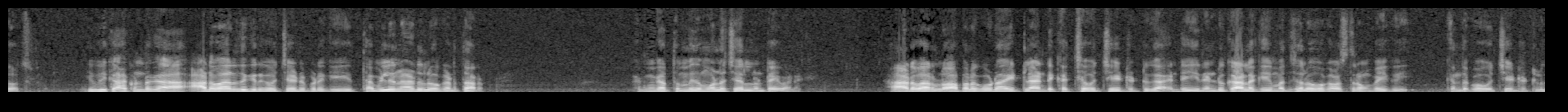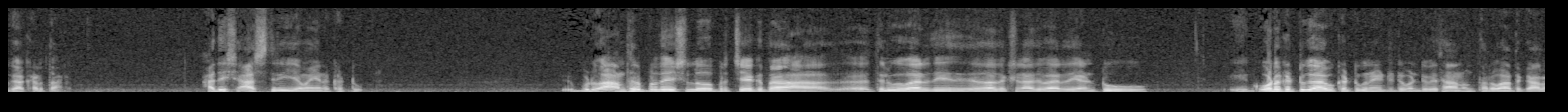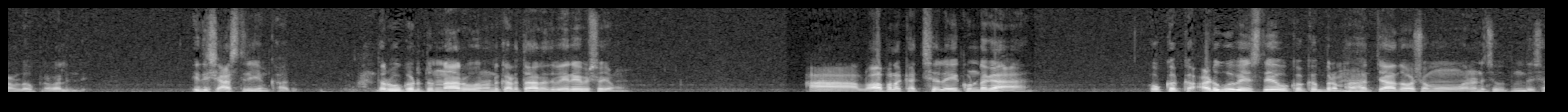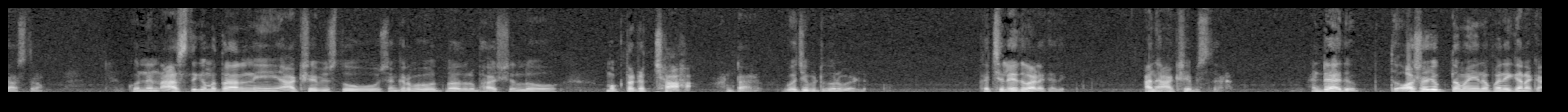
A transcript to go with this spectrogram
దోచడం ఇవి కాకుండా ఆడవారి దగ్గరికి వచ్చేటప్పటికి తమిళనాడులో కడతారు. రకంగా తొమ్మిది మూల చీరలు ఉంటాయి వాళ్ళకి. ఆడవారు లోపల కూడా ఇట్లాంటి కచ్చ వచ్చేటట్టుగా అంటే ఈ రెండు కాళ్ళకి మధ్యలో ఒక వస్త్రం పైకి కిందకో వచ్చేటట్లుగా కడతారు. అది శాస్త్రీయమైన కట్టు. ఇప్పుడు ఆంధ్రప్రదేశ్లో ప్రత్యేకత తెలుగువారిది లేదా దక్షిణాది వారిది అంటూ ఈ గోడకట్టుగా కట్టుకునేటటువంటి విధానం తర్వాత కాలంలో ప్రబలింది. ఇది శాస్త్రీయం కాదు. అందరూ కడుతున్నారు అని కడతారు అది వేరే విషయం. ఆ లోపల కచ్చ లేకుండగా ఒక్కొక్క అడుగు వేస్తే ఒక్కొక్క బ్రహ్మహత్యా దోషము అని చెబుతుంది శాస్త్రం. కొన్ని నాస్తిక మతాలని ఆక్షేపిస్తూ శంకర భగవత్పాదుల భాష్యంలో ముక్తకచ్ఛాహ అంటారు. గోచిపెట్టుకుని వాళ్ళు. కచ్చ లేదు వాళ్ళకి అది అని ఆక్షేపిస్తారు. అంటే అది దోషయుక్తమైన పని కనుక.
